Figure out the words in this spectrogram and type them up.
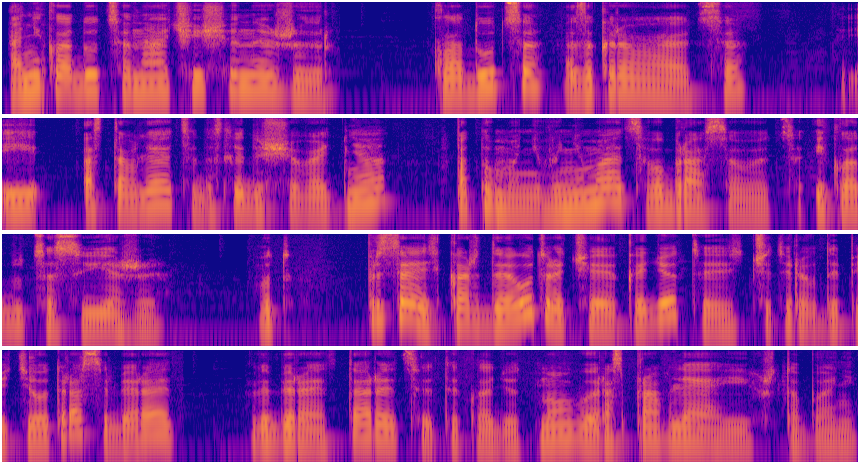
Они кладутся на очищенный жир, кладутся, закрываются и оставляются до следующего дня. Потом они вынимаются, выбрасываются и кладутся свежие. Вот представьте, каждое утро человек идет и с 4 до 5 утра собирает, выбирает старые цветы, кладет новые, расправляя их, чтобы они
